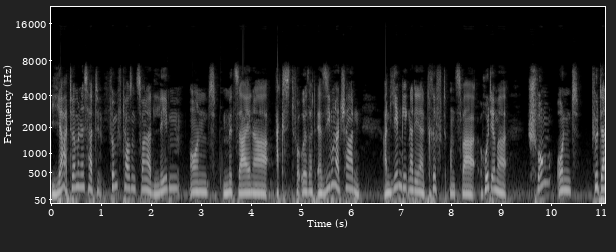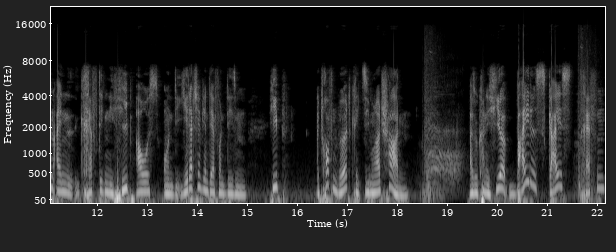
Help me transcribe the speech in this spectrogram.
Ja, Terminus hat 5200 Leben und mit seiner Axt verursacht er 700 Schaden an jedem Gegner, den er trifft. Und zwar holt er immer Schwung und führt dann einen kräftigen Hieb aus. Und jeder Champion, der von diesem Hieb getroffen wird, kriegt 700 Schaden. Also kann ich hier beide Skies treffen,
